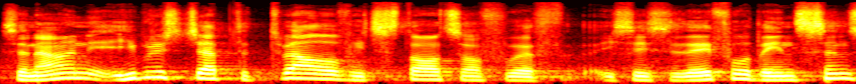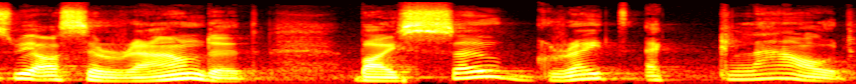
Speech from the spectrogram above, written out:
So now in Hebrews chapter 12, it starts off with, he says, Therefore, then, since we are surrounded by so great a cloud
